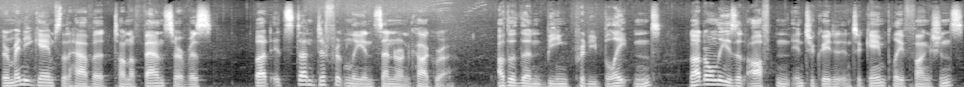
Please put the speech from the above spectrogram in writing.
There are many games that have a ton of fan service, but it's done differently in Senran Kagura. Other than being pretty blatant, not only is it often integrated into gameplay functions,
